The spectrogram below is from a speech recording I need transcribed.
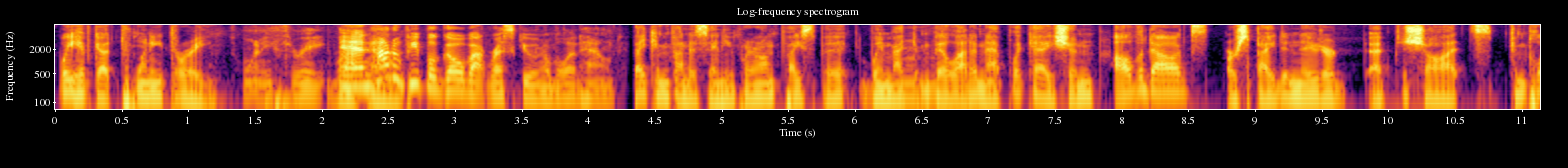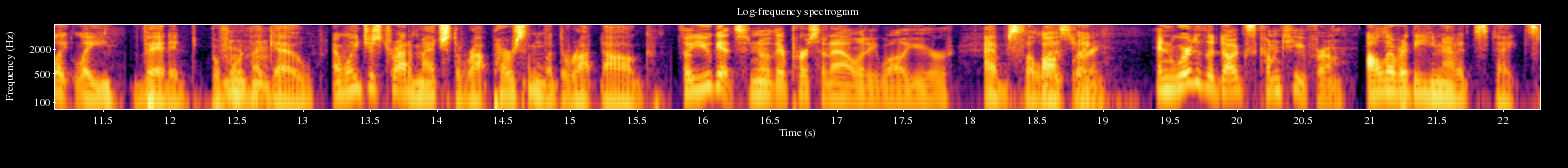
We have got 23. 23. Right and how do people go about rescuing a bloodhound? They can find us anywhere on Facebook. We make Mm-hmm. them fill out an application. All the dogs are spayed and neutered, up to shots, completely vetted before Mm-hmm. they go. And we just try to match the right person with the right dog. So you get to know their personality while you're Absolutely. fostering. And where do the dogs come to you from? All over the United States.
